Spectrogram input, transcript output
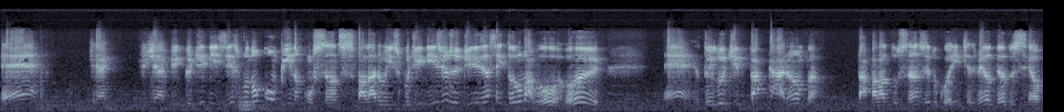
É, já já vi que o dinizismo não combina com o Santos. Falaram isso pro Diniz e o Diniz aceitou numa boa. Oi. É, eu tô iludido pra caramba pra falar do Santos e do Corinthians. Meu Deus do céu.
